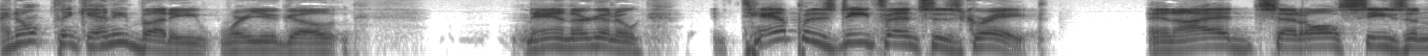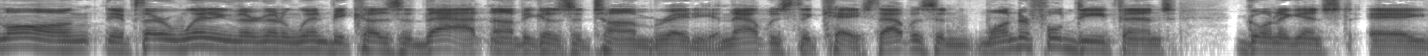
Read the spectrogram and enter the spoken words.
I don't think anybody where you go, man, they're going to. Tampa's defense is great. And I had said all season long, if they're winning, they're going to win because of that, not because of Tom Brady. And that was the case. That was a wonderful defense going against a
